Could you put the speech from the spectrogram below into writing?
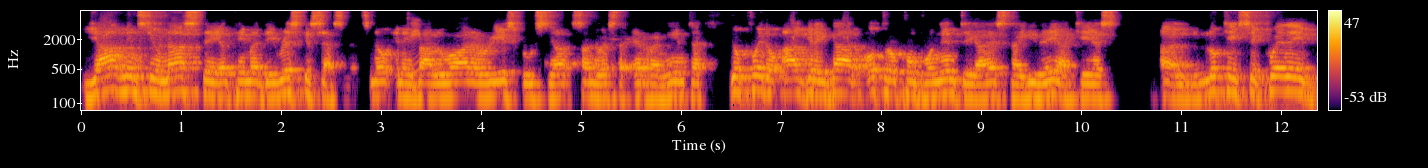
Ya mencionaste el tema de risk assessments, ¿no? En evaluar el riesgo usando esta herramienta. Yo puedo agregar otro componente a esta idea que es Ah, lo que se puede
